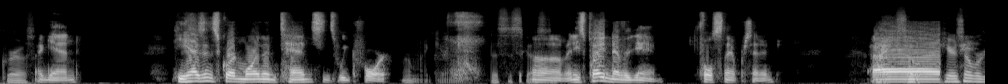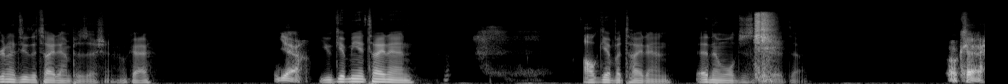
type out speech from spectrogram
Gross. again. He hasn't scored more than ten since week four, Oh my god, that's disgusting. um, and he's played in every game, full snap percentage. All right, Uh, so here's how we're gonna do the tight end position. Okay, yeah, you give me a tight end, I'll give a tight end, and then we'll just leave it at that. okay.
